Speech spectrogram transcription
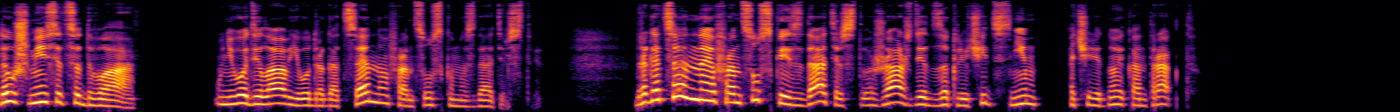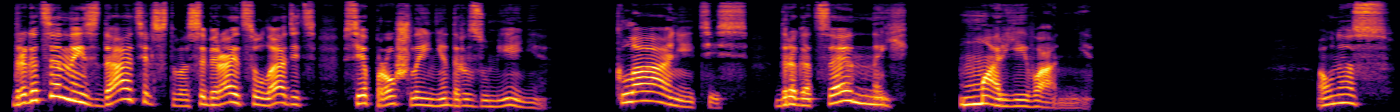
Да уж месяца два. У него дела в его драгоценном французском издательстве. Драгоценное французское издательство жаждет заключить с ним очередной контракт. Драгоценное издательство собирается уладить все прошлые недоразумения. Кланяйтесь, драгоценной Марье Ивановне. А у нас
